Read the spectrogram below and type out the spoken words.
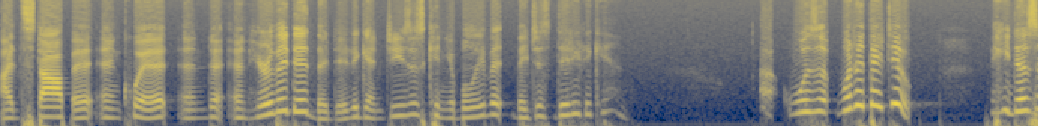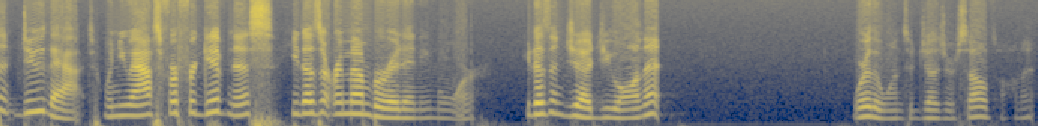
I'd stop it and quit. And and here they did. They did it again. Jesus, can you believe it? They just did it again. Uh, was it? What did they do? He doesn't do that. When you ask for forgiveness, he doesn't remember it anymore. He doesn't judge you on it. We're the ones who judge ourselves on it.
